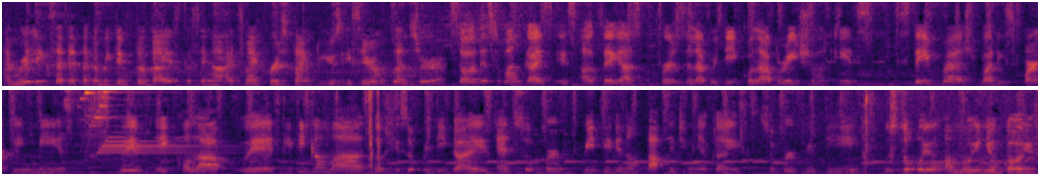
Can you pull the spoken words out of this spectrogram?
I'm really excited na gamitin to, guys, kasi nga, it's my first time to use a serum cleanser. So, this one, guys, is Althea's first celebrity collaboration. It's Stay Fresh Body Sparkling Mist with a collab with Titi Kamal. So, she's so pretty, guys. And super pretty din ang packaging niya, guys. Super pretty. Gusto ko yung amoy niya, guys.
